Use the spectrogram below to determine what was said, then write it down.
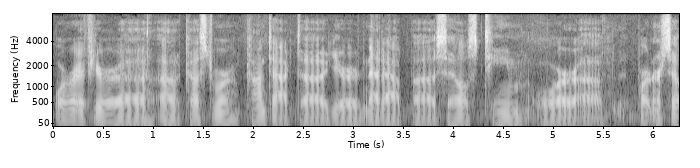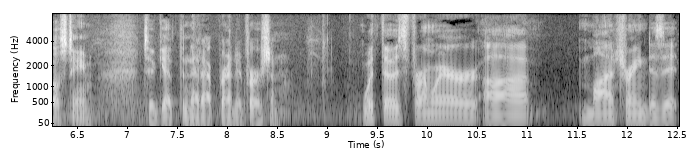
or if you're a, a customer, contact uh, your NetApp uh, sales team or uh, partner sales team to get the NetApp branded version. With those firmware uh, monitoring, does it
